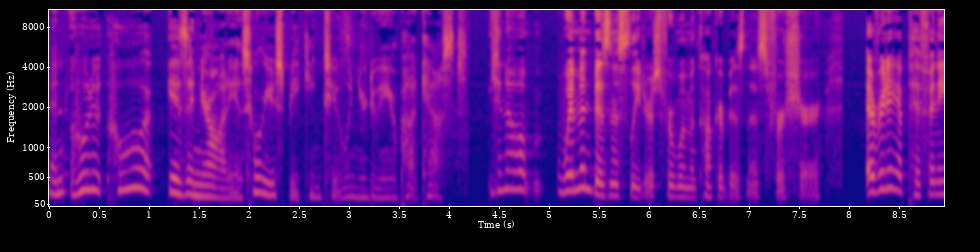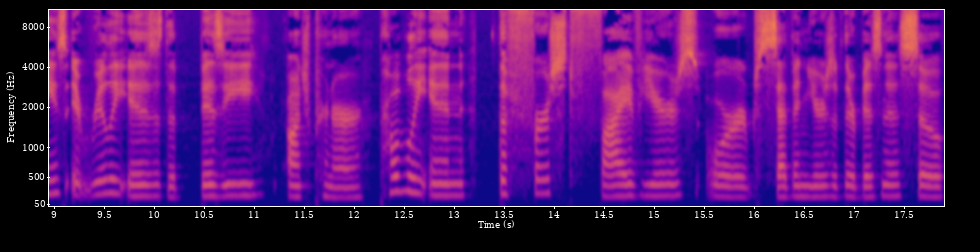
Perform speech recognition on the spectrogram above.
And who who is in your audience? Who are you speaking to when you're doing your podcast? You know, women business leaders for Women Conquer Business for sure. Everyday Epiphanies, it really is the busy entrepreneur, probably in the first five years or seven years of their business. So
